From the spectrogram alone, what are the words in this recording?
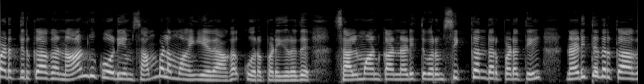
படத்திற்காக நான்கு கோடியும் சம்பளம் வாங்கியதாக கூறப்படுகிறது. சல்மான் கான் நடித்து வரும் சிக்கந்தர் படத்தில் நடித்ததற்காக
